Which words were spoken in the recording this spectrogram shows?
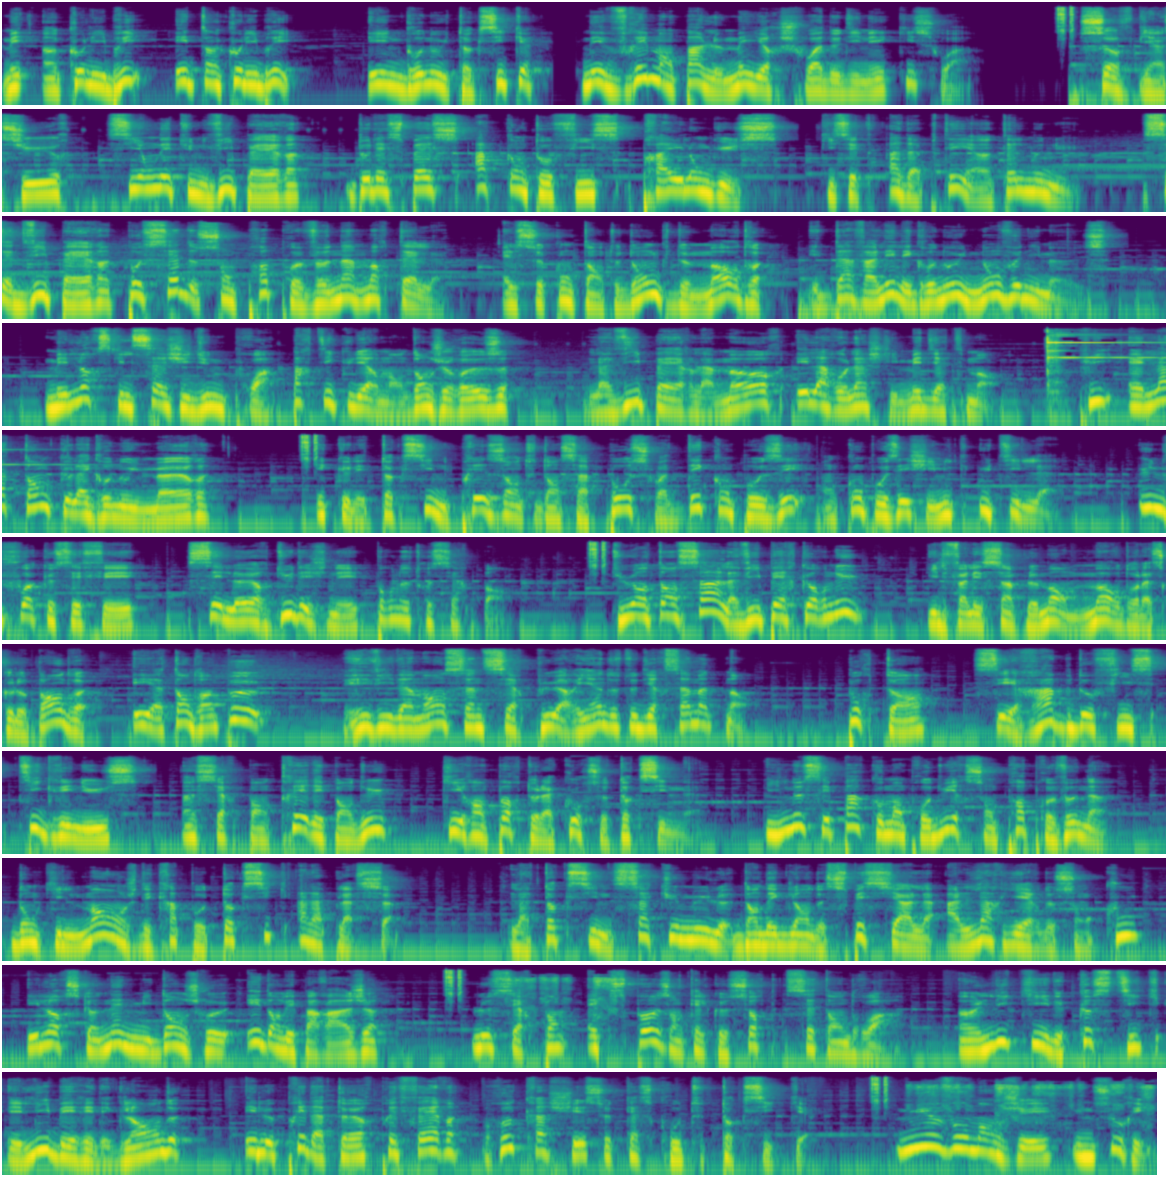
Mais un colibri est un colibri, et une grenouille toxique n'est vraiment pas le meilleur choix de dîner qui soit. Sauf bien sûr si on est une vipère de l'espèce Acanthopsis praelongus, qui s'est adaptée à un tel menu. Cette vipère possède son propre venin mortel. Elle se contente donc de mordre et d'avaler les grenouilles non venimeuses. Mais lorsqu'il s'agit d'une proie particulièrement dangereuse, la vipère la mord et la relâche immédiatement. Puis elle attend que la grenouille meure et que les toxines présentes dans sa peau soient décomposées en composés chimiques utiles. Une fois que c'est fait, c'est l'heure du déjeuner pour notre serpent. Tu entends ça, la vipère cornue? Il fallait simplement mordre la scolopendre et attendre un peu. Évidemment, ça ne sert plus à rien de te dire ça maintenant. Pourtant, c'est Rhabdophis tigrinus, un serpent très répandu, qui remporte la course toxine. Il ne sait pas comment produire son propre venin, donc il mange des crapauds toxiques à la place. La toxine s'accumule dans des glandes spéciales à l'arrière de son cou et lorsqu'un ennemi dangereux est dans les parages, le serpent expose en quelque sorte cet endroit. Un liquide caustique est libéré des glandes et le prédateur préfère recracher ce casse-croûte toxique. Mieux vaut manger une souris.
